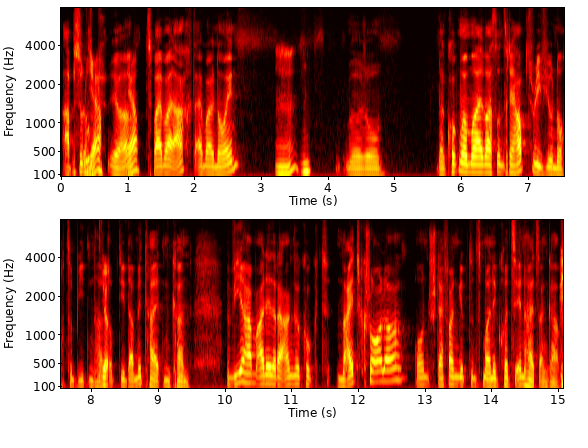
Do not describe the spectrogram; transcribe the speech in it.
Absolut, ja. ja. ja. Zweimal acht, einmal neun. Mhm. Also, dann gucken wir mal, was unsere Hauptreview noch zu bieten hat, ja. ob die da mithalten kann. Wir haben alle drei angeguckt Nightcrawler und Stefan gibt uns mal eine kurze Inhaltsangabe.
